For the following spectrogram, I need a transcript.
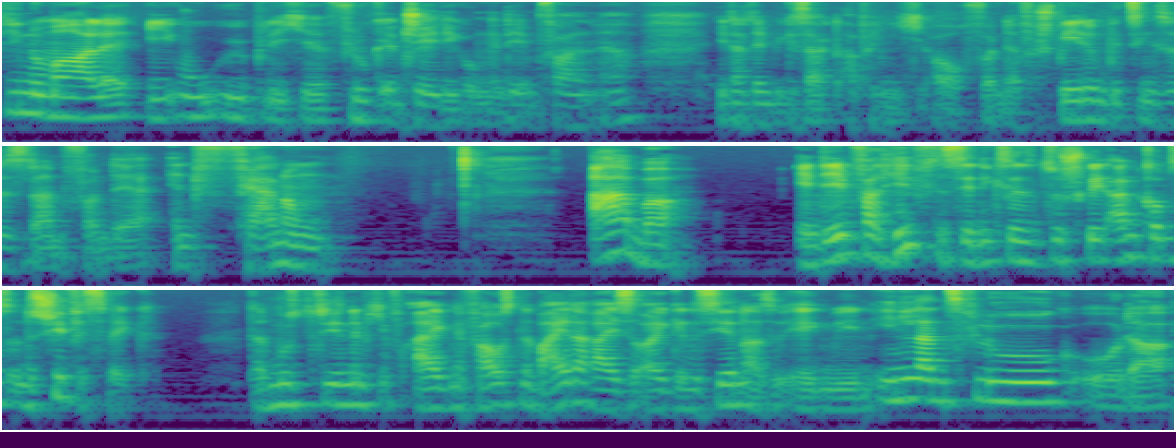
die normale EU-übliche Flugentschädigung in dem Fall. Ja? Je nachdem, wie gesagt, abhängig auch von der Verspätung bzw. dann von der Entfernung. Aber in dem Fall hilft es dir nichts, wenn du zu spät ankommst und das Schiff ist weg. Dann musst du dir nämlich auf eigene Faust eine Weiterreise organisieren, also irgendwie einen Inlandsflug oder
